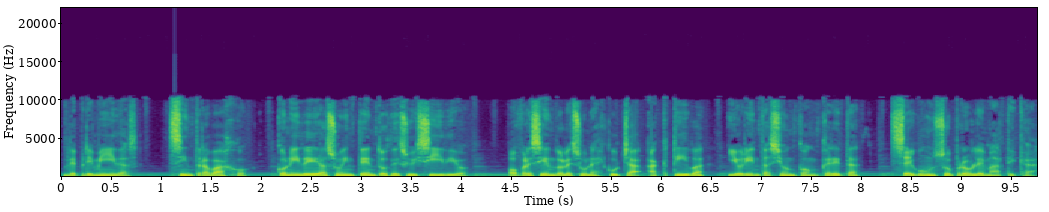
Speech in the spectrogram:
deprimidas, sin trabajo, con ideas o intentos de suicidio, ofreciéndoles una escucha activa y orientación concreta según su problemática.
